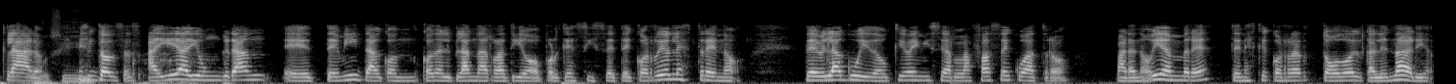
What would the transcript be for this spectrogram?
claro, Uh, sí. entonces ahí hay un gran eh, temita con, con el plan narrativo, porque si se te corrió el estreno de Black Widow que iba a iniciar la fase 4 para noviembre, tenés que correr todo el calendario.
